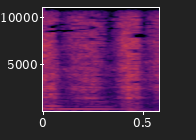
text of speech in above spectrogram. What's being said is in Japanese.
でも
